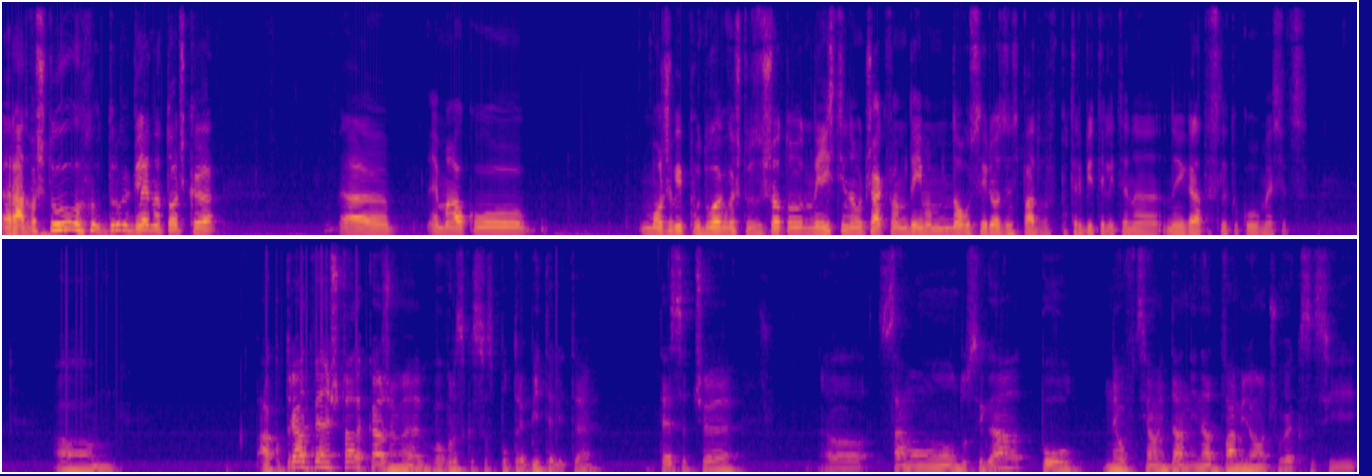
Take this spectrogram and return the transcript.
радващо, от друга гледна точка е малко може би подлъгващо, защото наистина очаквам да има много сериозен спад в потребителите на, на играта след около месец. А, ако трябва две неща да кажем във връзка с потребителите, те са, че а, само до сега по неофициални данни над 2 милиона човека са си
